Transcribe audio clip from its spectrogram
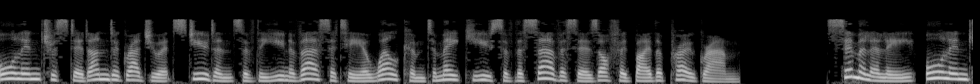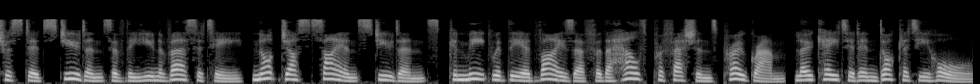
all interested undergraduate students of the university are welcome to make use of the services offered by the program. Similarly, all interested students of the university, not just science students, can meet with the advisor for the Health Professions program, located in Doherty Hall.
